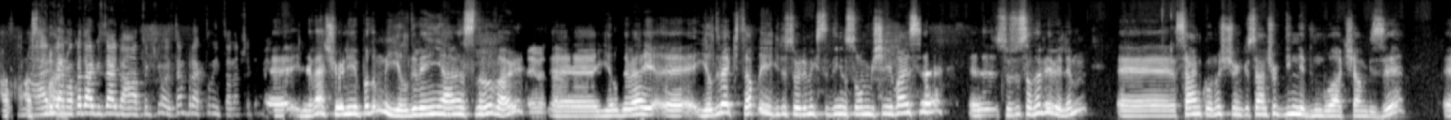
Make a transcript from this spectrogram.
As- Ama aslında- harbiden o kadar güzel bir hatun ki o yüzden bıraktılar insanlar bir şey demiyor. Ee, Levent şöyle yapalım mı? Yıldıray'ın yarın sınavı var. Evet. Ee, Yıldıray, e, Yıldıray kitapla ilgili söylemek istediğin son bir şey varsa e, sözü sana verelim. Ee, sen konuş çünkü sen çok dinledin bu akşam bizi. Ee,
